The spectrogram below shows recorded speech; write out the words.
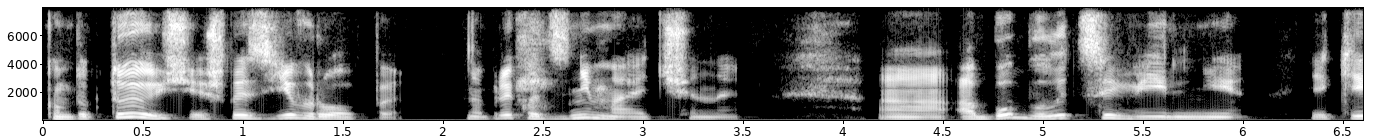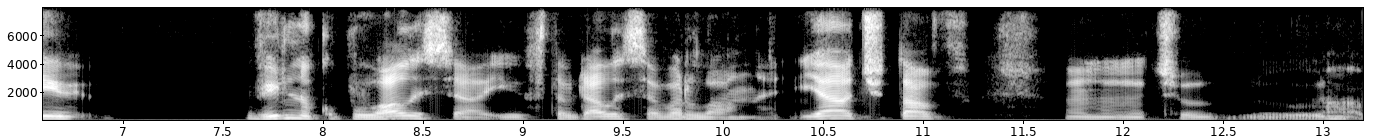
комплектуючі йшли з Європи, наприклад, з Німеччини, або були цивільні, які вільно купувалися і вставлялися в Орлани. Я читав Е, цю а,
